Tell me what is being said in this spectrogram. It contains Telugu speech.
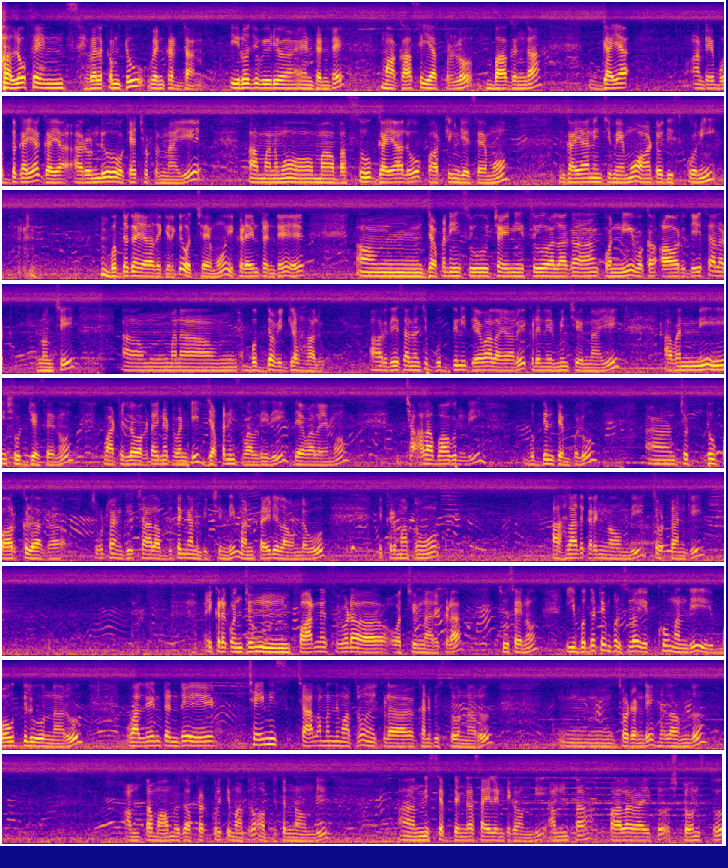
Hello friends welcome to Venkat Don. ఈరోజు వీడియో ఏంటంటే మా కాశీ యాత్రలో భాగంగా గయ అంటే బుద్ధగయ గయ ఆ రెండు ఒకే చోటు ఉన్నాయి. మనము మా బస్సు గయాలో పార్కింగ్ చేసాము. గయా నుంచి మేము ఆటో తీసుకొని బుద్ధగయ దగ్గరికి వచ్చాము. ఇక్కడ ఏంటంటే జపనీసు చైనీసు అలాగా కొన్ని ఒక ఆరు దేశాల నుంచి మన బుద్ధ విగ్రహాలు. ఆరు దేశాల నుంచి బుద్ధుని దేవాలయాలు ఇక్కడ నిర్మించి ఉన్నాయి. అవన్నీ షూట్ చేశాను. వాటిల్లో ఒకటైనటువంటి జపనీస్ వాళ్ళది ఇది దేవాలయము. చాలా బాగుంది. బుద్ధుని టెంపుల్. చుట్టూ పార్కు లాగా చూడటానికి చాలా అద్భుతంగా అనిపించింది. మన సైడ్ ఇలా ఉండవు. ఇక్కడ మాత్రం ఆహ్లాదకరంగా ఉంది చూడటానికి. ఇక్కడ కొంచెం ఫారినర్స్ కూడా వచ్చి ఉన్నారు ఇక్కడ. చూశాను. ఈ బుద్ధ టెంపుల్స్లో ఎక్కువ మంది బౌద్ధులు ఉన్నారు. వాళ్ళు ఏంటంటే చైనీస్ చాలామంది మాత్రం ఇక్కడ కనిపిస్తూ ఉన్నారు. చూడండి ఎలా ఉందో. అంత మామూలుగా ప్రకృతి మాత్రం అద్భుతంగా ఉంది. నిశ్శబ్దంగా సైలెంట్గా ఉంది. అంతా పాలరాయితో స్టోన్స్తో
